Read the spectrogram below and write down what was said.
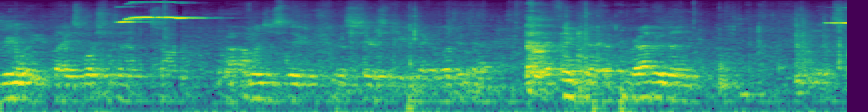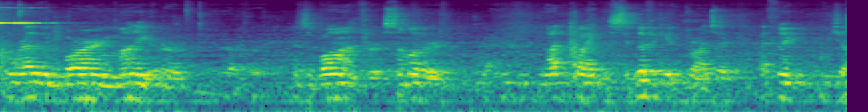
Realty Place, Washington and. Uh, I'm gonna just leave this here so you can take a look at that. I think that rather than, rather than borrowing money or or as a bond for some other not quite as significant project, I think we should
